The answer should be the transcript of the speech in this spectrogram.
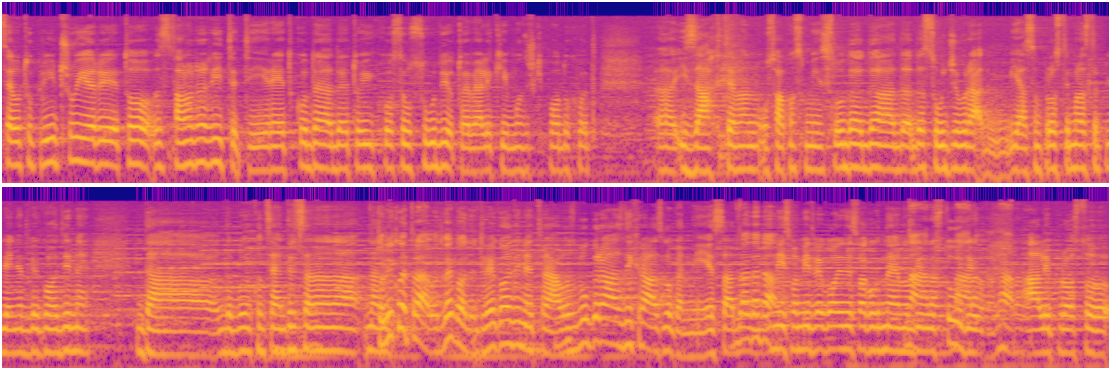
celu tu priču, jer je to stvarno raritet i redko da, da je to i ko se usudio, to je veliki muzički poduhvat uh, i zahtevan u svakom smislu da, da, da, da se uđe u rad. Ja sam prosto imala strpljenja dve godine da, da budem koncentrisana na, na... Toliko je trajalo, dve godine? Dve godine je trajalo, zbog raznih razloga. Nije sada, da, da, da. nismo mi dve godine svakog dnevno bili u studiju, naravno, naravno. ali prosto uh,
